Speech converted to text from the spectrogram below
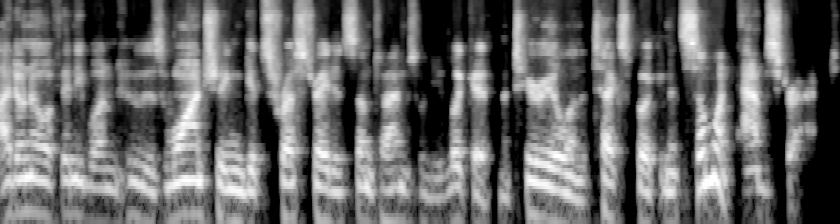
I don't know if anyone who is watching gets frustrated sometimes when you look at material in a textbook and it's somewhat abstract,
